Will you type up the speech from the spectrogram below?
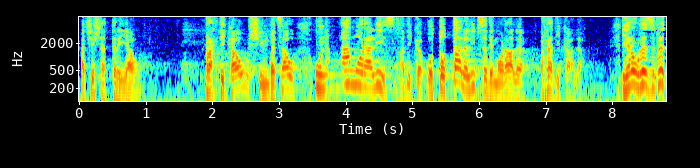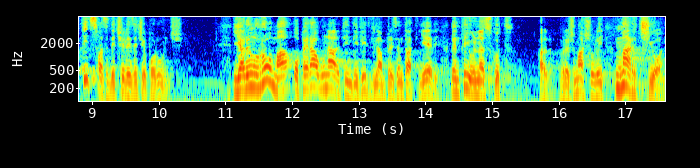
Aceștia trăiau, practicau și învățau un amoralism, adică o totală lipsă de morală radicală. Erau răzvrătiți față de cele zece porunci. Iar în Roma opera un alt individ, vi l-am prezentat ieri, întâiul născut al vrăjmașului, Marcion.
